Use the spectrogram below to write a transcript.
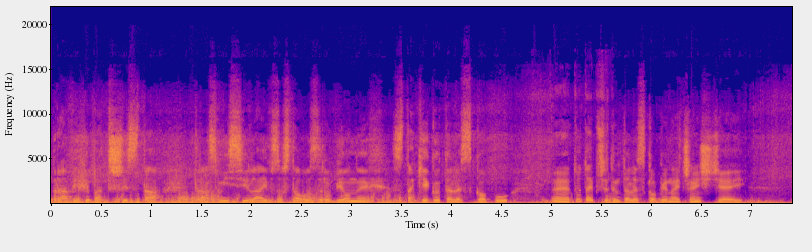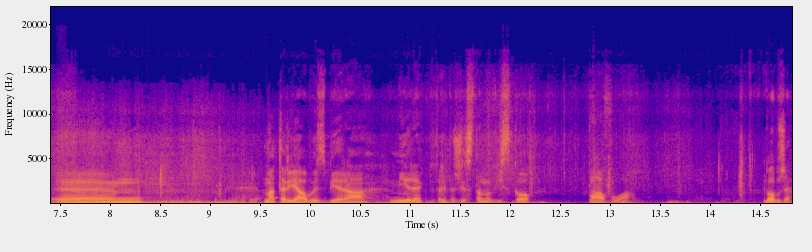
prawie chyba 300 transmisji live zostało zrobionych z takiego teleskopu. E, Tutaj przy tym teleskopie najczęściej materiały zbiera Mirek. Tutaj też jest stanowisko Pawła. Dobrze,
